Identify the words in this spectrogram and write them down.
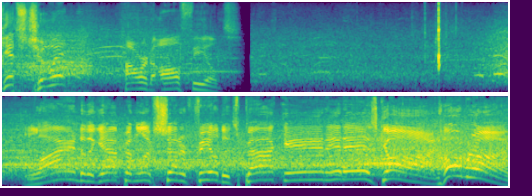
gets to it. Power to all fields. Line to the gap in left center field. It's back and it is gone. Home run.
